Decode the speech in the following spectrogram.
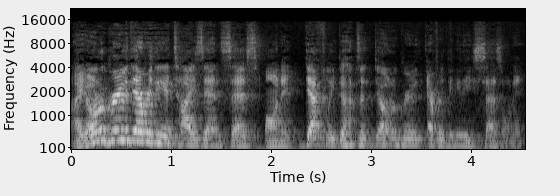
I don't agree with everything that Tai Zen says on it. Definitely don't, don't agree with everything that he says on it.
